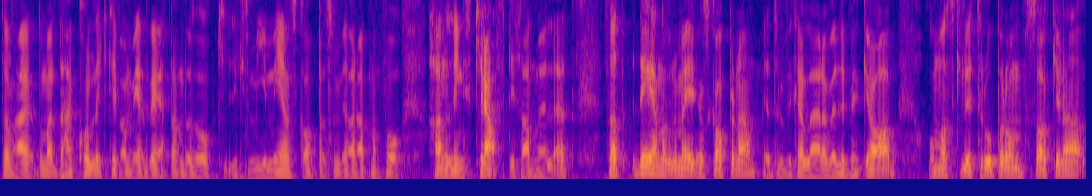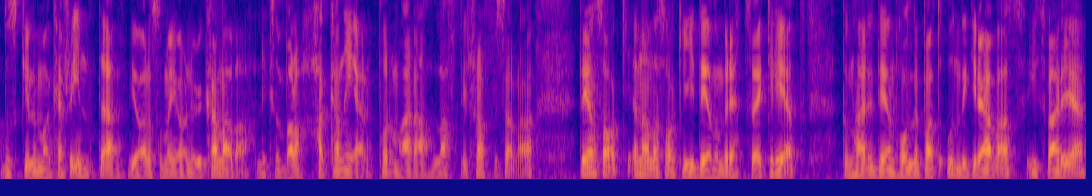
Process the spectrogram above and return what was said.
De här, de här, det här kollektiva medvetandet och liksom gemenskapen som gör att man får handlingskraft i samhället. Så att det är en av de egenskaperna jag tror vi kan lära väldigt mycket av. Om man skulle tro på de sakerna, då skulle man man kanske inte göra som man gör nu i Kanada, liksom bara hacka ner på de här äh, lastbilschaffisarna. Det är en sak. En annan sak är idén om rättssäkerhet. Den här idén håller på att undergrävas i Sverige.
